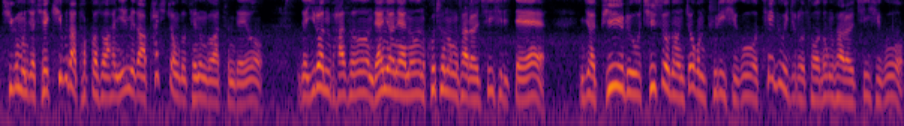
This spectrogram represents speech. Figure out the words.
지금은 이제 제 키보다 더 커서 한 1m 80 정도 되는 것 같은데요. 이제 이런 밭은 내년에는 고추 농사를 지실 때 이제 비료 질소는 조금 줄이시고 퇴비 위주로 더 농사를 지시고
